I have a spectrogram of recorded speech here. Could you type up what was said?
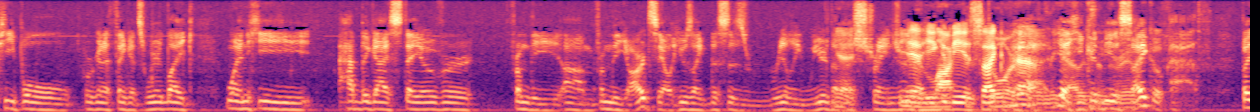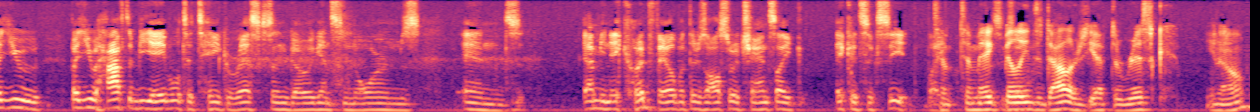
people were gonna think it's weird. Like when he had the guy stay over from the um, from the yard sale, he was like, "This is really weird that Yeah. this stranger." Yeah, he could be a psychopath. yeah, he could be a room. psychopath. But you but you have to be able to take risks and go against norms and I mean it could fail, but there's also a chance like it could succeed. Like to, to make could billions of dollars, you have to risk, you know,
